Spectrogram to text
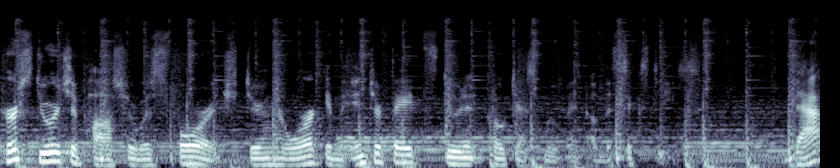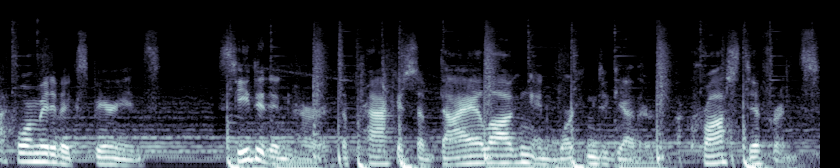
Her stewardship posture was forged during her work in the interfaith student protest movement of the 60s. That formative experience seeded in her the practice of dialoguing and working together across difference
